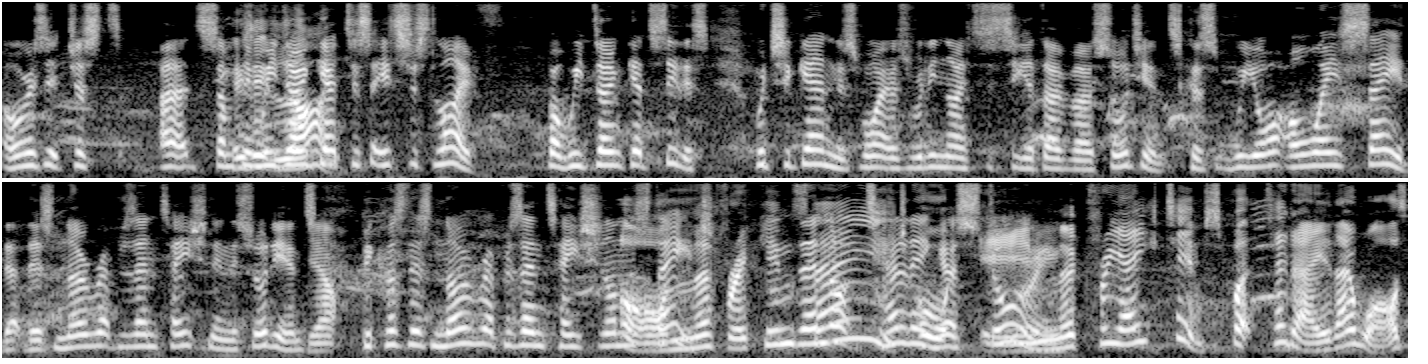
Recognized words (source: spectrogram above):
or is it just uh, something Is it we don't get to see? It's just life, but we don't get to see this. Which again is why it was really nice to see a diverse audience because we all always say that there's no representation in this audience Yeah. because there's no representation on the on stage. the freaking They're not telling or a story. in the creatives. But today there was,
